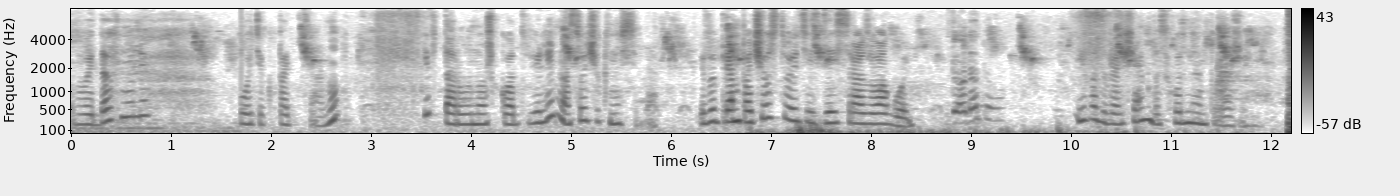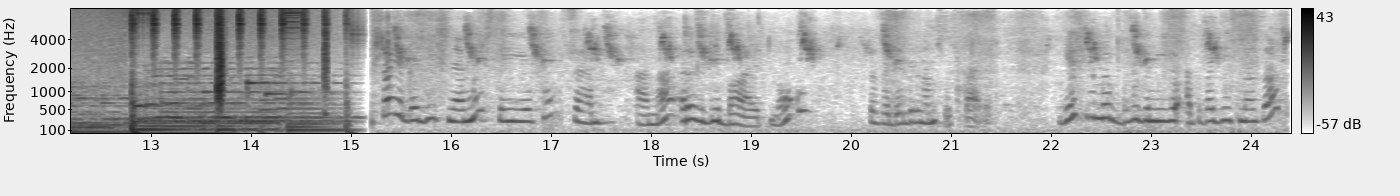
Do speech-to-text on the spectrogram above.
выдохнули, ботик подтянут. И вторую ножку отвели, носочек на себя. И вы прям почувствуете здесь сразу огонь. Да, да, да. И возвращаем в исходное положение. Большая ягодичная мышца, ее функция, она разгибает ногу в тазобедренном суставе. Если мы будем ее отводить назад,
